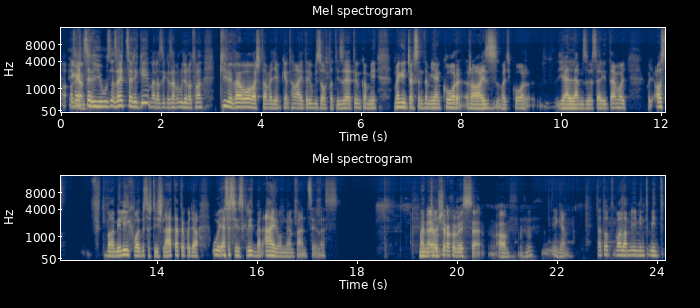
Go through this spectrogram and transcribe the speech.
az Igen. egyszeri use, az egyszeri gamer az igazából ugyanott van, kivéve olvastam egyébként, ha már itt a Ubisoft-ot izéltünk, ami megint csak szerintem ilyen core rise, vagy core jellemző szerintem, hogy, hogy azt valami leak volt, biztos ti is láttátok, hogy a új Assassin's Creed-ben Iron Man páncél lesz. Mármint, Most hogy... rakom össze. A... Uh-huh. Igen. Tehát ott valami, mint, mint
